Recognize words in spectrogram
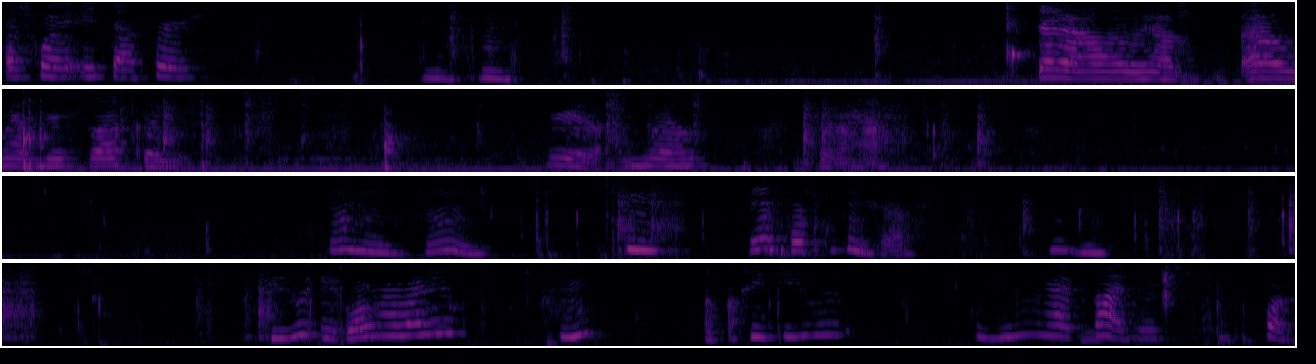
That's why I ate that first. Mm-hmm. Then I only have I only have this left and yeah, well, two and a half. Mm-hmm. Hmm. We have four cookies left. Mm-hmm. Did you eat one already? Hmm? A cookie did you eat? Mm-hmm. At five, there's four.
